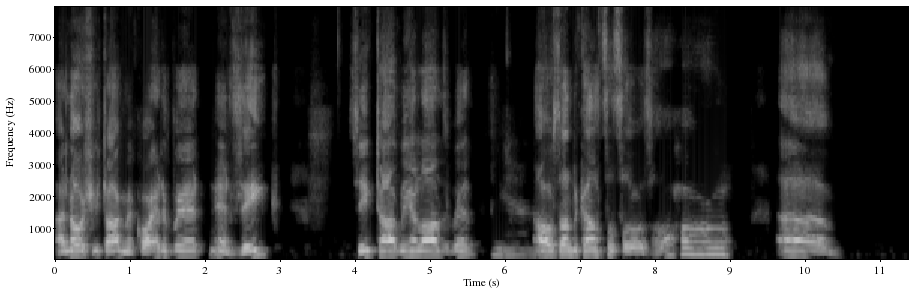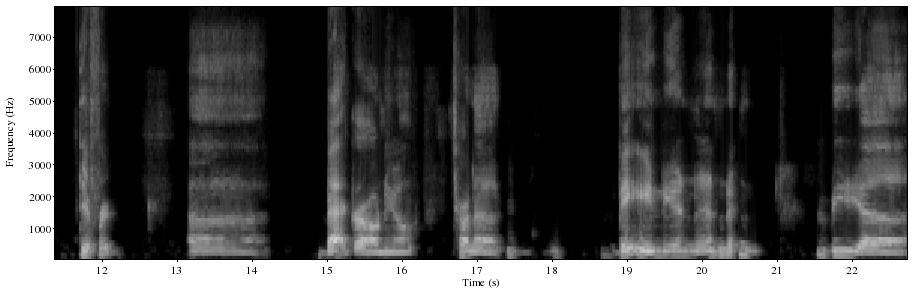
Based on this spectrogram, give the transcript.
I know she taught me quite a bit, and Zeke. Zeke taught me a lot of it. Yeah. I was on the council, so it was a whole um, different uh, background, you know, trying to be Indian and, and be, uh,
